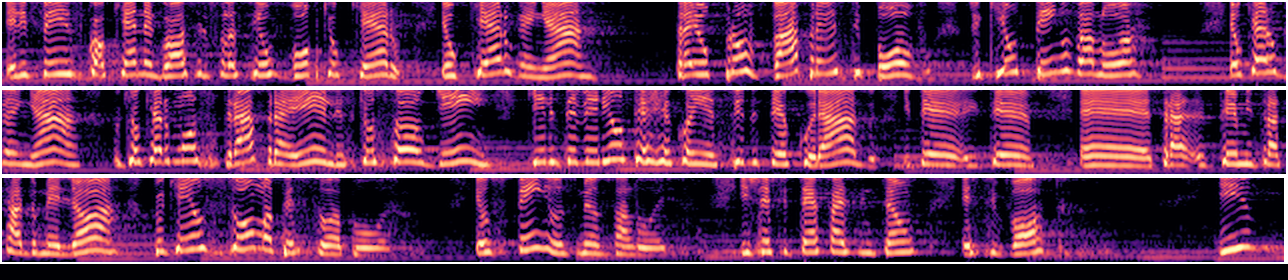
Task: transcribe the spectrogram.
Ele fez qualquer negócio, ele falou assim: eu vou porque eu quero, eu quero ganhar, para eu provar para esse povo de que eu tenho valor. Eu quero ganhar porque eu quero mostrar para eles que eu sou alguém que eles deveriam ter reconhecido e ter curado e ter, e ter, é, ter me tratado melhor, porque eu sou uma pessoa boa. Eu tenho os meus valores. E Jefité faz então esse voto e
